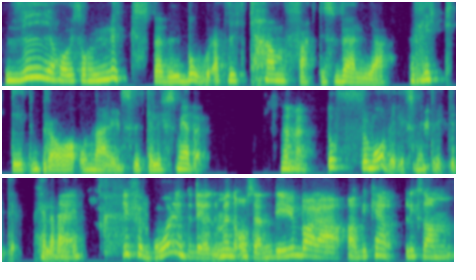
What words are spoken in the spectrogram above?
vi har ju sån lyx där vi bor att vi kan faktiskt välja riktigt bra och näringsrika livsmedel. Men Amen. då förmår vi liksom inte riktigt det hela Nej, vägen. Vi förmår inte det. Men, och sen, det är ju bara, ja, vi kan liksom,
